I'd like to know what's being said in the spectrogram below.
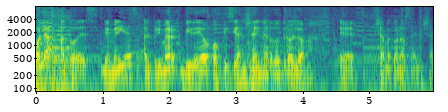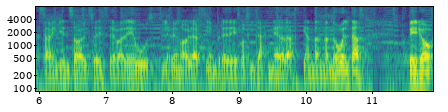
Hola a todos, bienvenidos al primer video oficial de Nerdotrolo. Eh, ya me conocen, ya saben quién soy, soy Seba Debus, les vengo a hablar siempre de cositas nerdas que andan dando vueltas, pero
